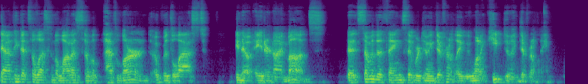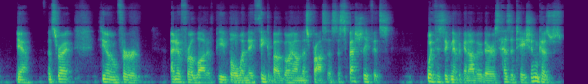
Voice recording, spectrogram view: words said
Yeah, I think that's a lesson a lot of us have- have learned over the last, you know, eight or nine months. That some of the things that we're doing differently, we want to keep doing differently. Yeah, that's right. You know, for I know for a lot of people when they think about going on this process, especially if it's with a significant other, there's hesitation because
